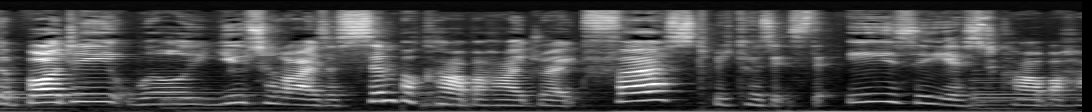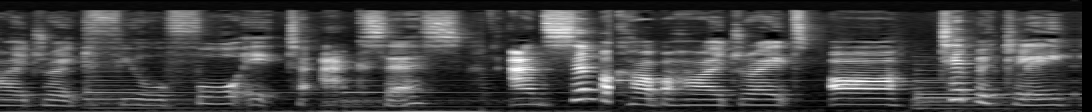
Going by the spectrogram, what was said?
the body will utilize a simple carbohydrate first because it's the easiest carbohydrate fuel for it to access. And simple carbohydrates are typically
